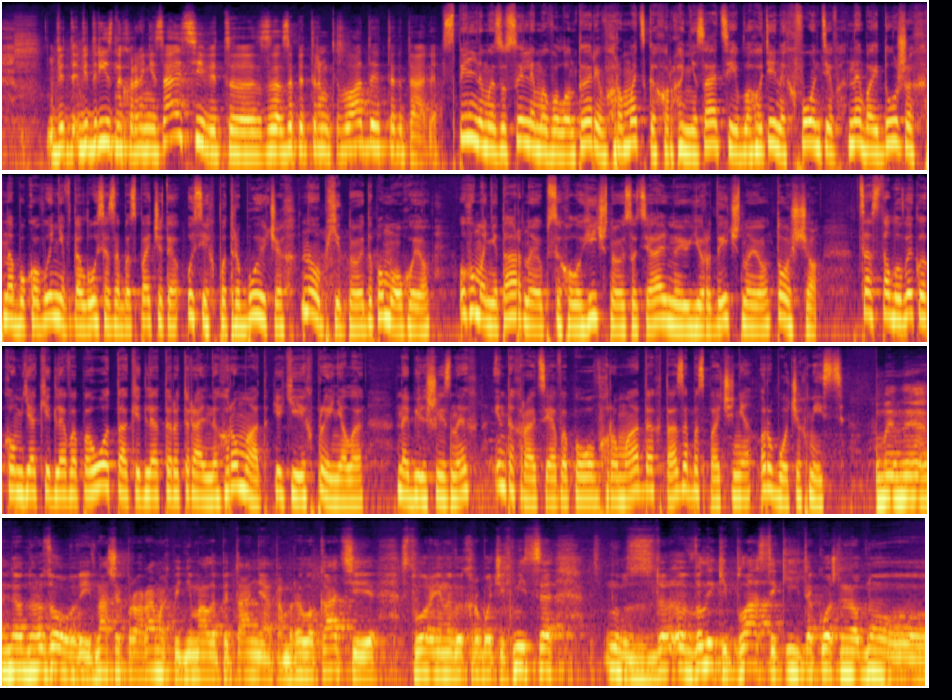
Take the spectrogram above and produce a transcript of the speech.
від, від різних організацій, від е, за, за підтримки влади і так далі. Спільними зусиллями волонтерів, громадських організацій, благодійних фондів, небайдужих на Буковині вдалося забезпечити усіх потребуючих необхідною допомогою гуманітарною, психологічною, соціальною, юридичною тощо. Це стало викликом як і для ВПО, так і для територіальних громад, які їх прийняли. Найбільший з них інтеграція ВПО в громадах та забезпечення робочих місць. Ми не неодноразово і в наших програмах піднімали питання там релокації, створення нових робочих місць. Це ну великий пласт, який також не на одну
